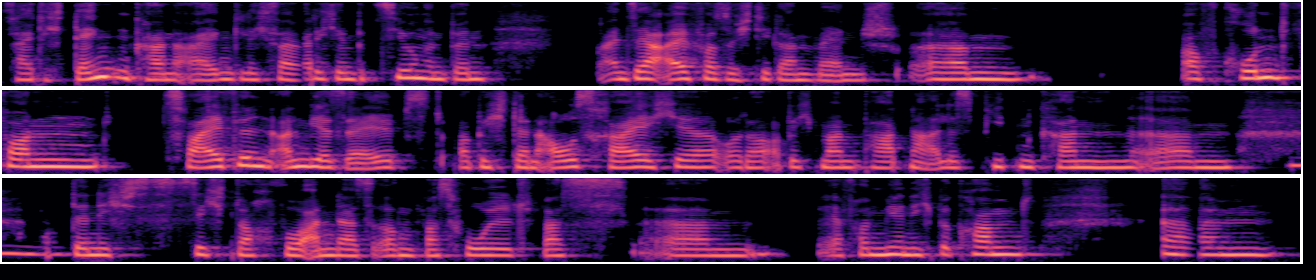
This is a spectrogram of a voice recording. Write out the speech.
seit ich denken kann eigentlich, seit ich in Beziehungen bin, ein sehr eifersüchtiger Mensch. Ähm, aufgrund von Zweifeln an mir selbst, ob ich denn ausreiche oder ob ich meinem Partner alles bieten kann, ähm, mhm. ob der nicht sich noch woanders irgendwas holt, was ähm, er von mir nicht bekommt. Ähm,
